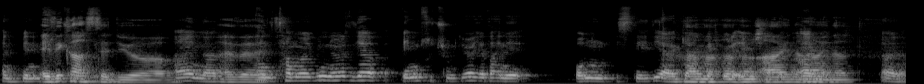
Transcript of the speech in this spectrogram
Hani benim Evi kastediyor. Aynen. Evet. Hani tam olarak bilmiyoruz ya benim suçum diyor ya da hani onun isteğiydi ya gelmek böyle evin şarkı. aynen, aynen Aynen.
